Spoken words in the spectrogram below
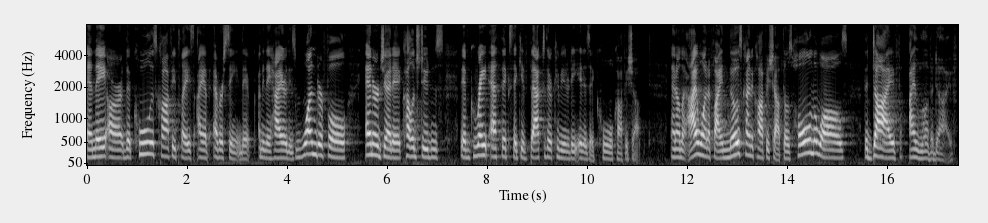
and they are the coolest coffee place I have ever seen. They, I mean, they hire these wonderful, energetic college students. They have great ethics. They give back to their community. It is a cool coffee shop. And I'm like, I want to find those kind of coffee shop, those hole in the walls, the dive. I love a dive.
